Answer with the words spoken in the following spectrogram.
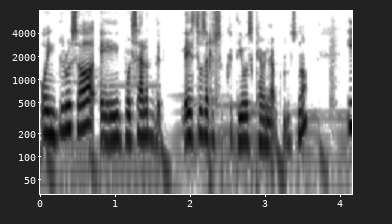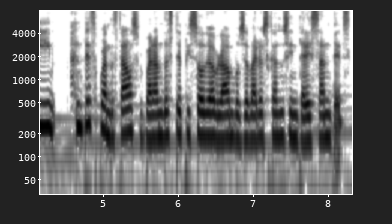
o incluso eh, impulsar estos de los objetivos que hablábamos, ¿no? Y antes, cuando estábamos preparando este episodio, hablábamos de varios casos interesantes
